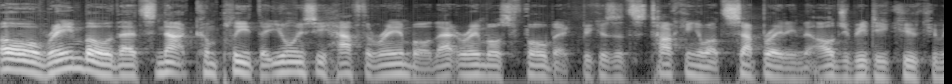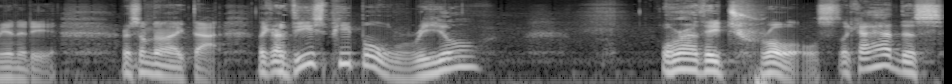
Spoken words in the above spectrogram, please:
oh, rainbow that's not complete, that you only see half the rainbow. That rainbow's phobic because it's talking about separating the LGBTQ community or something like that. Like, are these people real? Or are they trolls? Like, I had this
